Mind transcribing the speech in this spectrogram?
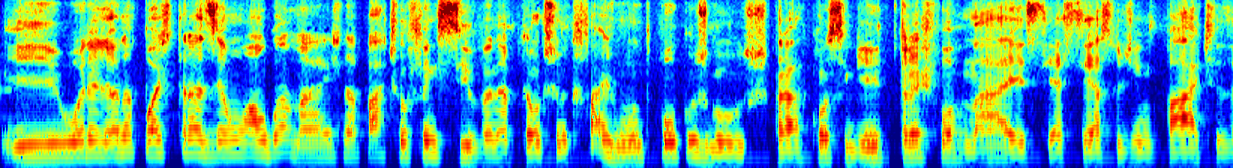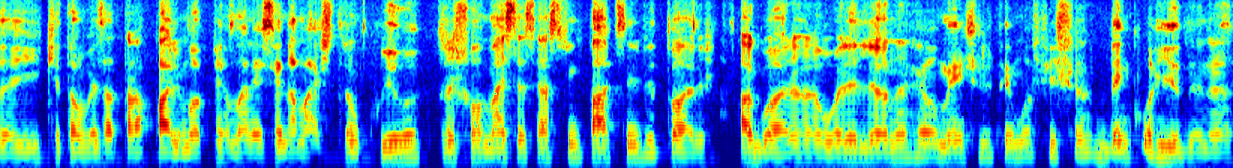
E o Orelhana pode trazer um algo a mais na parte ofensiva, né? Porque é um time que faz muito poucos gols para conseguir transformar esse excesso de empates aí, que talvez atrapalhe uma permanência ainda mais tranquila, transformar esse excesso de empates em vitórias. Agora, o Orelhana realmente ele tem uma ficha bem corrida, né?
